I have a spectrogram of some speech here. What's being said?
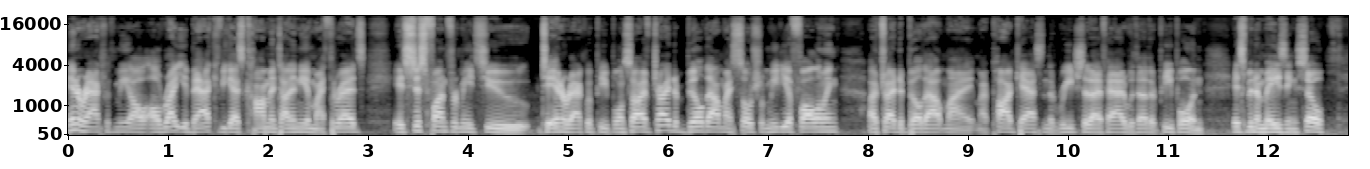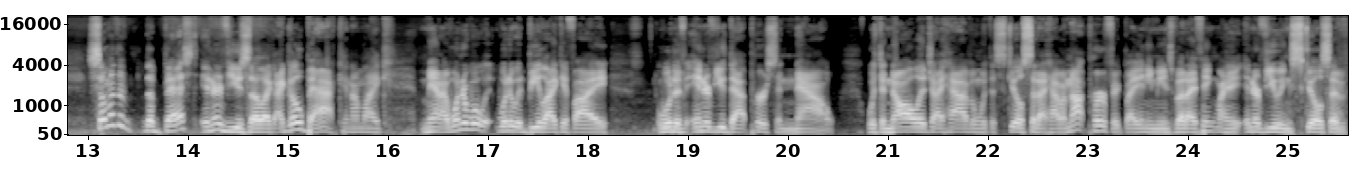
Interact with me. I'll, I'll write you back if you guys comment on any of my threads. It's just fun for me to to interact with people and so I've tried to build out my social media following I've tried to build out my my podcast and the reach that I've had with other people, and it's been amazing. So, some of the the best interviews though, like I go back and I'm like, man, I wonder what what it would be like if I would have interviewed that person now with the knowledge I have and with the skill set I have. I'm not perfect by any means, but I think my interviewing skills have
